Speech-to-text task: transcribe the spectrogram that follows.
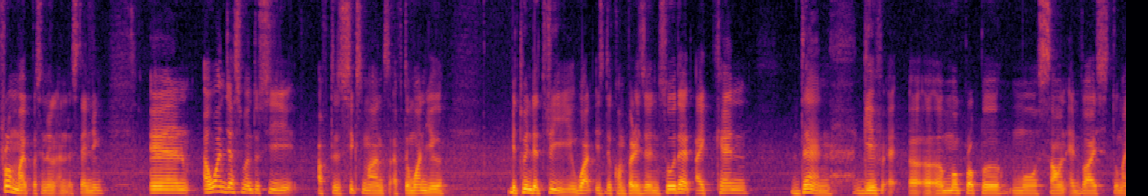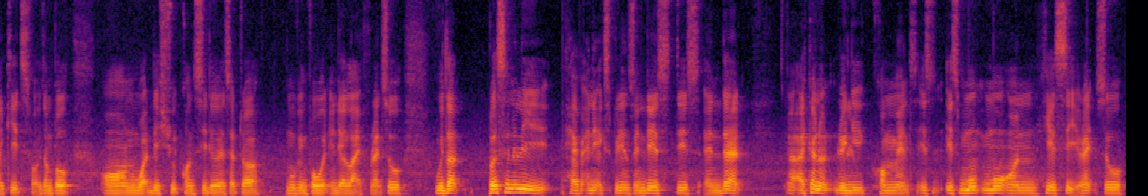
from my personal understanding. And i want just want to see after six months after one year between the three what is the comparison so that i can then give a, a, a more proper more sound advice to my kids for example on what they should consider etc moving forward in their life right so without personally have any experience in this, this and that, uh, I cannot really comment. It's, it's more, more on hearsay, right? So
